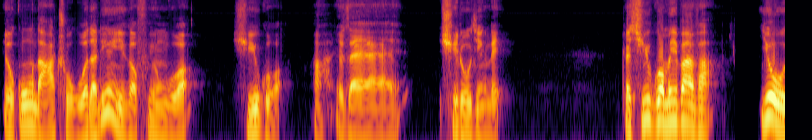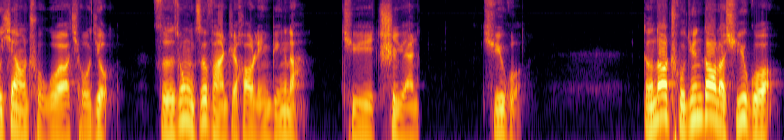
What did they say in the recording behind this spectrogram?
又攻打楚国的另一个附庸国徐国啊，又在徐州境内。这徐国没办法，又向楚国求救。子仲、子反只好领兵呢去驰援徐国。等到楚军到了徐国，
